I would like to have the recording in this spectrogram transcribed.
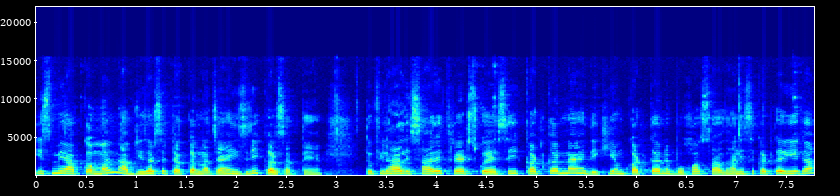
इसमें आपका मन आप जिधर से टक करना चाहें इजीली कर सकते हैं। तो फ़िलहाल इस सारे थ्रेड्स को ऐसे ही कट करना है। देखिए, हम कट करने बहुत सावधानी से कट करिएगा।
